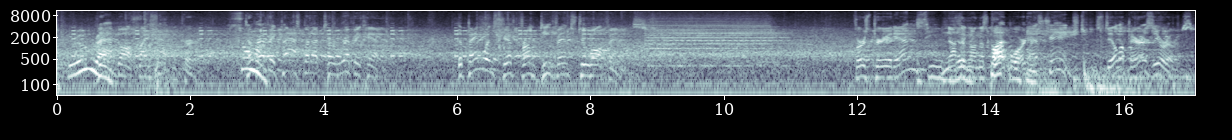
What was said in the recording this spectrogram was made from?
Screw red. Grabbed off by Shattenkirk. So much. Terrific pass, but a terrific hit. The Penguins shift from defense to offense. First period ends. Nothing on the scoreboard has changed. Still a pair of zeros.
